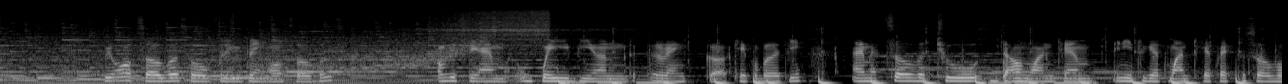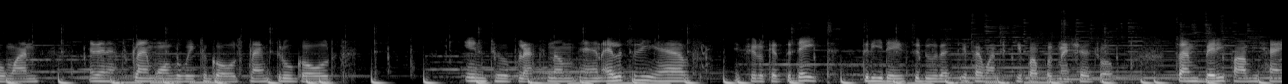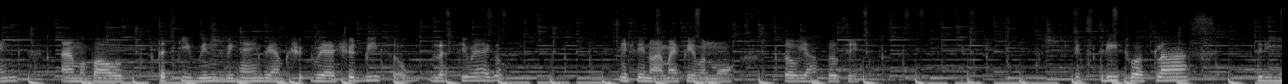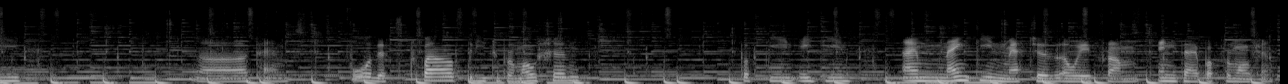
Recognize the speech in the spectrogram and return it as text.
We're all silvers, so hopefully we're playing all silvers. Obviously, I'm way beyond rank uh, capability. I'm at silver 2, down 1 gem. I need to get 1 to get back to silver 1, and then I have to climb all the way to gold, climb through gold into platinum. And I literally have, if you look at the date, 3 days to do that if I want to keep up with my schedule so I'm very far behind. I'm about 30 wins behind where, sh- where I should be. So let's see where I go. Actually, no, I might be even more. So yeah, we'll see. It's three to a class, three uh, times four. That's 12. Three to promotion. 15, 18. I'm 19 matches away from any type of promotion.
